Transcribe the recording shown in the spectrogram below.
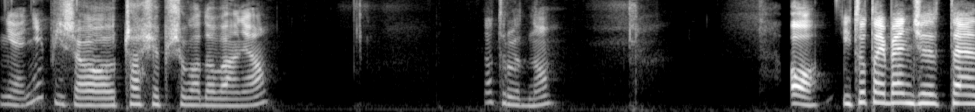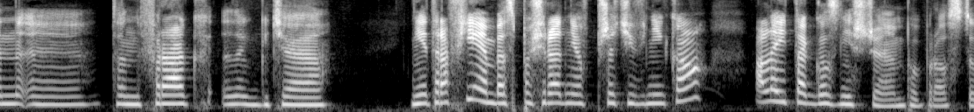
Nie, nie pisze o czasie przyładowania. No trudno. O, i tutaj będzie ten, y, ten frag, gdzie nie trafiłem bezpośrednio w przeciwnika, ale i tak go zniszczyłem po prostu.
